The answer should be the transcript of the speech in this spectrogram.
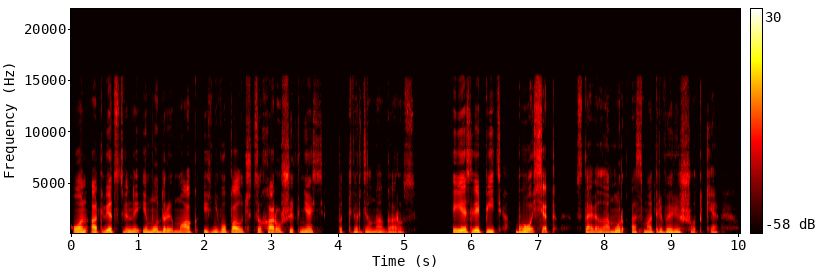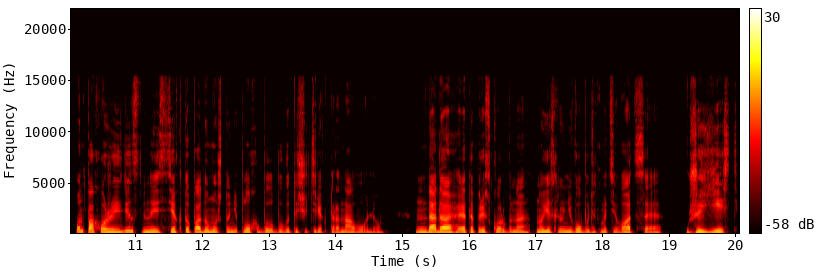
«Он ответственный и мудрый маг, из него получится хороший князь», — подтвердил Нагарус. «Если пить, бросят», — вставил Амур, осматривая решетки. Он, похоже, единственный из тех, кто подумал, что неплохо было бы вытащить ректора на волю. Да-да, это прискорбно, но если у него будет мотивация... Уже есть.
